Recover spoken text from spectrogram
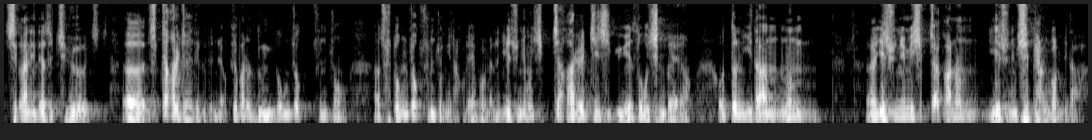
시간이 돼서 저, 어, 십자가를 져야 되거든요. 그게 바로 능동적 순종, 어, 수동적 순종이라고 그래요. 보면은 예수님은 십자가를 지시기 위해서 오신 거예요. 어떤 이단은 어, 예수님이 십자가는 예수님 실패한 겁니다.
